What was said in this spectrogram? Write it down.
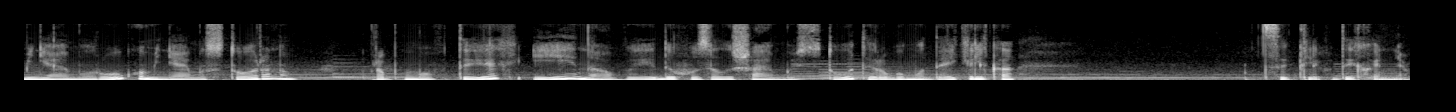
Міняємо руку, міняємо сторону, робимо вдих і на видиху залишаємось тут і робимо декілька циклів дихання.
